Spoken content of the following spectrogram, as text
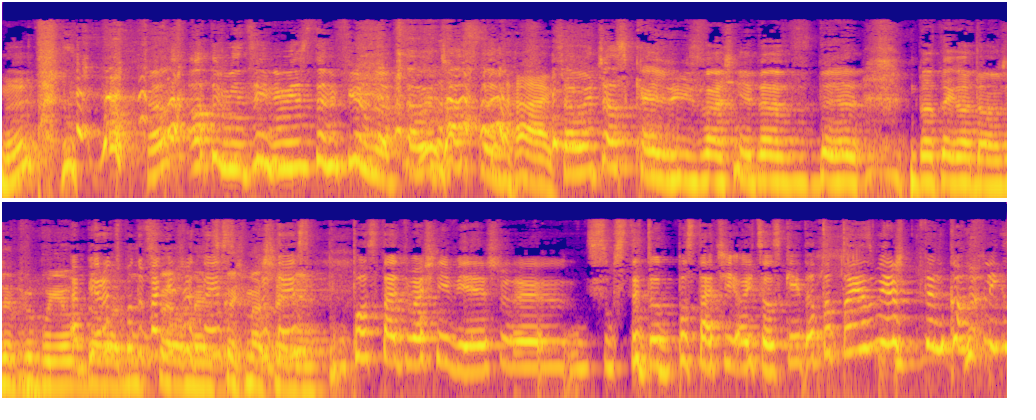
No, ale o tym między innymi jest ten film, no, cały czas ten, Tak. cały czas Kyle właśnie do, do, do tego dąży, próbuje A biorąc pod uwagę, swoją że to jest, że to jest postać właśnie, wiesz, e, substytut postaci ojcowskiej, no to to jest, wiesz, ten konflikt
